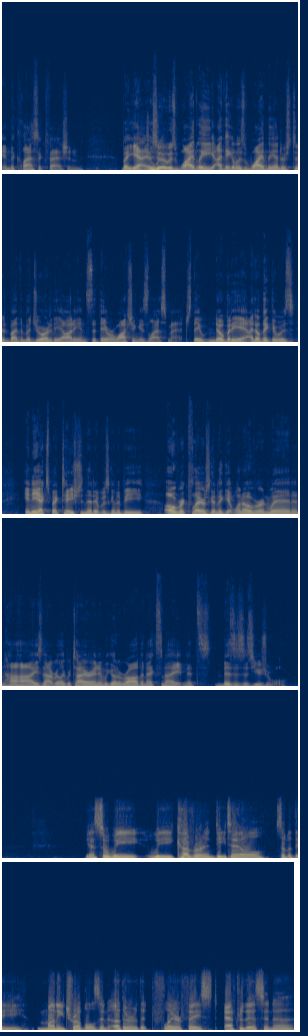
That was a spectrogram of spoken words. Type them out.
in the classic fashion. But yeah, So so, we- it was widely. I think it was widely understood by the majority of the audience that they were watching his last match. They nobody. I don't think there was any expectation that it was going to be. Oh, Ric Flair's going to get one over and win, and haha, he's not really retiring, and we go to Raw the next night, and it's business as usual. Yeah, so we we cover in detail some of the money troubles and other that Flair faced after this in uh,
